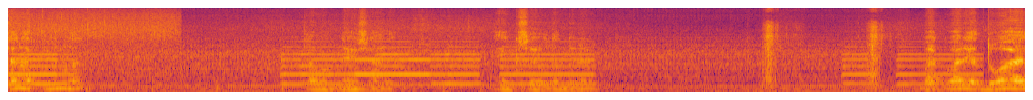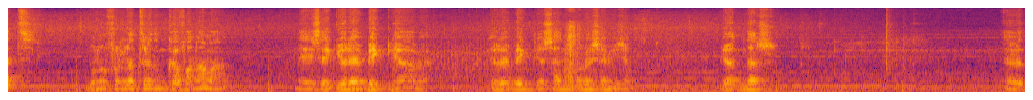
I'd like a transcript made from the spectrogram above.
Sen attın değil mi lan? Neyse hadi. En kısa yoldan dönelim. Bak var ya dua et. Bunu fırlatırdım kafana ama neyse görev bekliyor abi. Görev bekliyor senden uğraşamayacağım. Gönder. Evet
